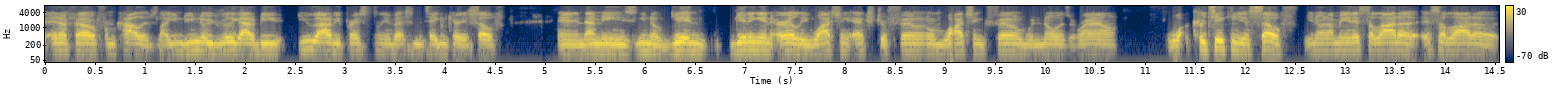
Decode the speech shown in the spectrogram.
the NFL from college. Like you, you know, you really got to be you got to be personally invested in taking care of yourself, and that means you know getting getting in early, watching extra film, watching film when no one's around, critiquing yourself. You know what I mean? It's a lot of it's a lot of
